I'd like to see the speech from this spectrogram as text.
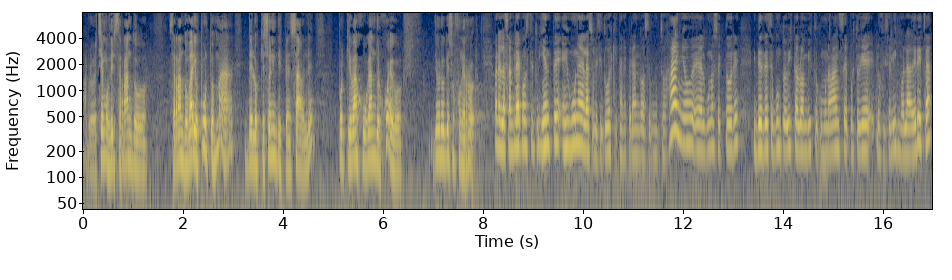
aprovechemos de ir cerrando, cerrando varios puntos más de los que son indispensables, porque van jugando el juego. Yo creo que eso fue un error. Ahora, la Asamblea Constituyente es una de las solicitudes que están esperando hace muchos años en algunos sectores y desde ese punto de vista lo han visto como un avance, puesto que el oficialismo, la derecha,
